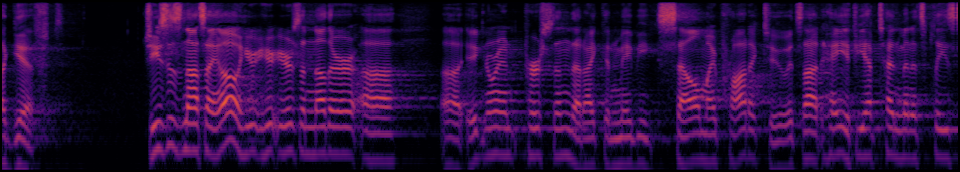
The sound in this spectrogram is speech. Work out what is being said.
A gift. Jesus is not saying, oh, here, here here's another uh, uh, ignorant person that I can maybe sell my product to. It's not, hey, if you have 10 minutes, please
